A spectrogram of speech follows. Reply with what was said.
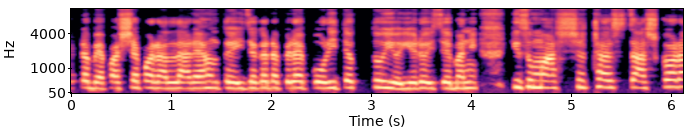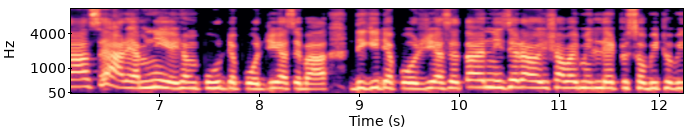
একটা ব্যাপার স্যাপার আল্লাহ, আর এখন তো এই জায়গাটা প্রায় পরিত্যক্তই হয়ে রয়েছে মানে কিছু মাছ ঠাস চাষ করা আছে, আর এমনি এইরকম পুকুরটা পড়ি আছে বা দিঘিটা পড়ি আছে। তা নিজেরা ওই সবাই মিললে একটু ছবি টবি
